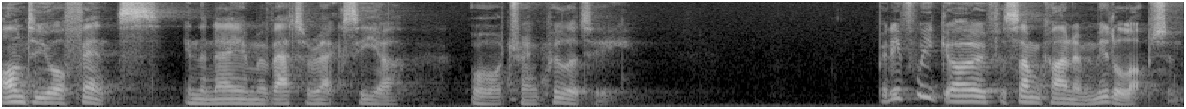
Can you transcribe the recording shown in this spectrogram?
onto your fence in the name of ataraxia or tranquility. But if we go for some kind of middle option,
